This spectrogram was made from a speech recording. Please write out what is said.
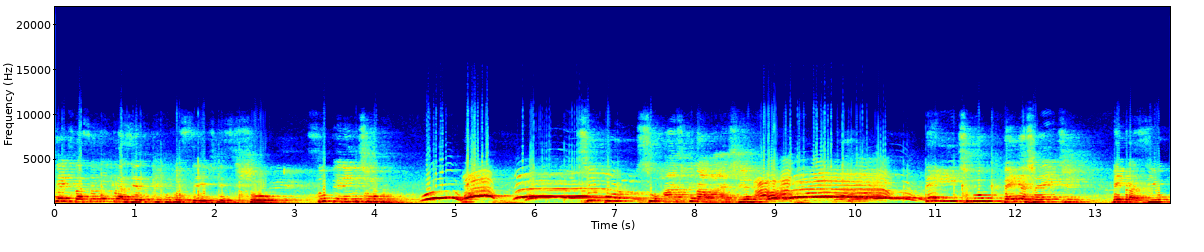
Gente, tá sendo um prazer estar aqui com vocês nesse show super íntimo. Tipo churrasco na laje. Bem íntimo, bem a gente, bem Brasil.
